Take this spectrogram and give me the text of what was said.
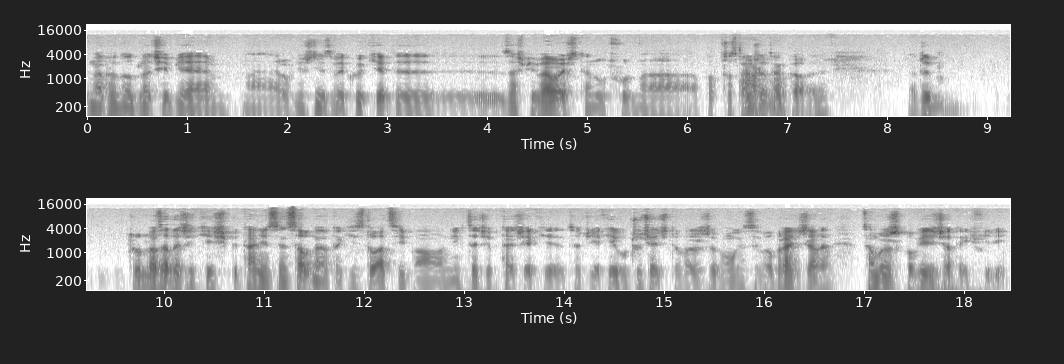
y, na pewno dla ciebie e, również niezwykły, kiedy y, zaśpiewałeś ten utwór na, podczas Tak, pogrzebu tak. Kory. Znaczy, trudno zadać jakieś pytanie sensowne w takiej sytuacji, bo nie chcę cię pytać, jakie, co, jakie uczucia ci towarzyszy, bo mogę sobie wyobrazić, ale co możesz powiedzieć o tej chwili?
